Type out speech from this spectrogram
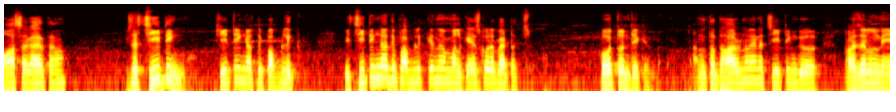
మోసగారితం it's cheating cheating of the public ఈ చీటింగ్ ఆఫ్ ది పబ్లిక్ కింద మిమ్మల్ని కేసు కూడా పెట్టచ్చు. ఫోర్ ట్వంటీ కింద. అంత దారుణమైన చీటింగ్ ప్రజల్ని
